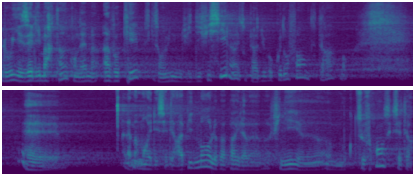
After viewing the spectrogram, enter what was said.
Louis et Zélie Martin qu'on aime invoquer, parce qu'ils ont eu une vie difficile, hein, ils ont perdu beaucoup d'enfants, etc. Euh, la maman est décédée rapidement, le papa a fini euh, beaucoup de souffrances, etc.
